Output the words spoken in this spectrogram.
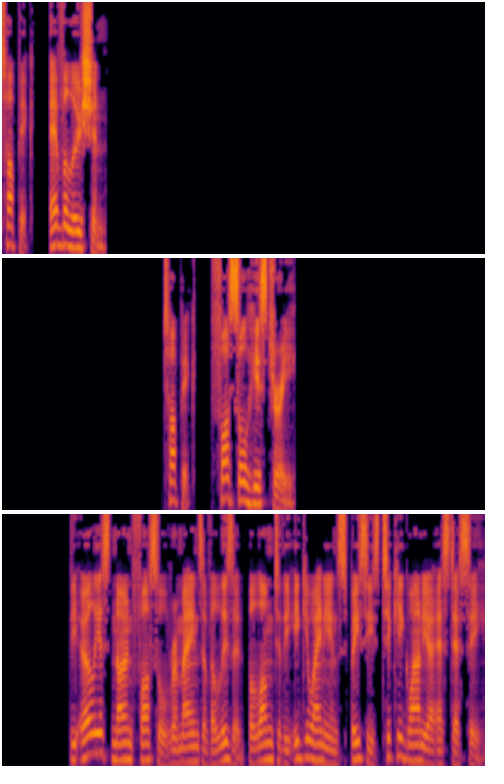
Topic: Evolution. Topic: Fossil history. The earliest known fossil remains of a lizard belong to the Iguanian species Tikiguania estesi,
